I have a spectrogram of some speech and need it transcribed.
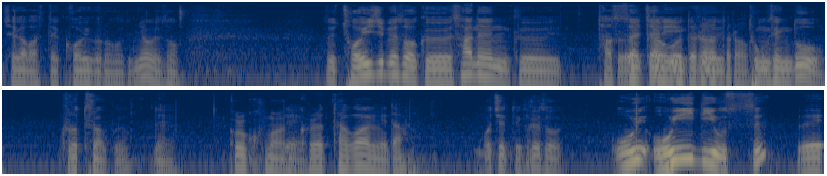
제가 봤을 때 거의 그러거든요. 그래서, 그래서 저희 집에서 그 사는 그 다섯 살짜리 그. 동생도 그렇더라고요. 네. 그렇구만. 네. 그렇다고 합니다. 어쨌든 그래서 오이, 오이디우스? 웨,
